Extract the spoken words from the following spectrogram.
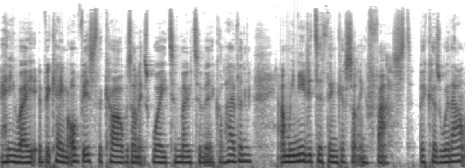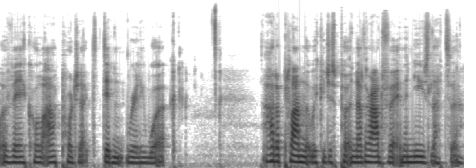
Anyway, it became obvious the car was on its way to motor vehicle heaven, and we needed to think of something fast because without a vehicle, our project didn't really work. I had a plan that we could just put another advert in the newsletter,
